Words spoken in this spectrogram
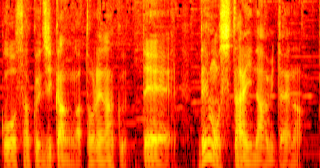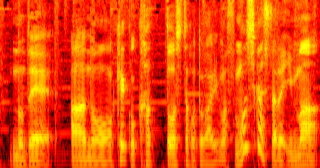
こう割く時間が取れなくってでもしたいなみたいなのであの結構葛藤したことがあります。もしかしたら今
